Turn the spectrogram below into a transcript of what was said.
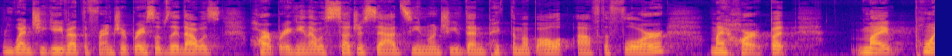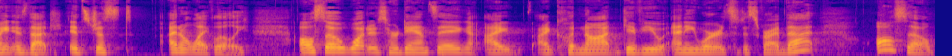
when she gave out the friendship bracelets, like that was heartbreaking. That was such a sad scene when she then picked them up all off the floor. My heart. But my point is that it's just, I don't like Lily. Also, what is her dancing? I I could not give you any words to describe that. Also,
